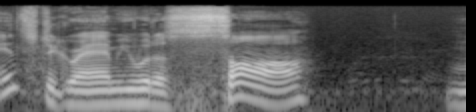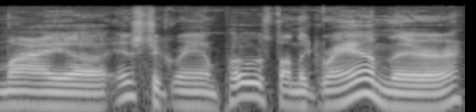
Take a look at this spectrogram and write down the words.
Instagram, you would have saw my uh, Instagram post on the gram there.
